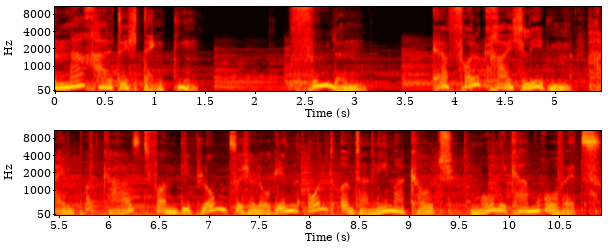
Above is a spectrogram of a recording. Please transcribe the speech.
Nachhaltig denken. Fühlen. Erfolgreich leben. Ein Podcast von Diplompsychologin und Unternehmercoach Monika Mrowitz.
